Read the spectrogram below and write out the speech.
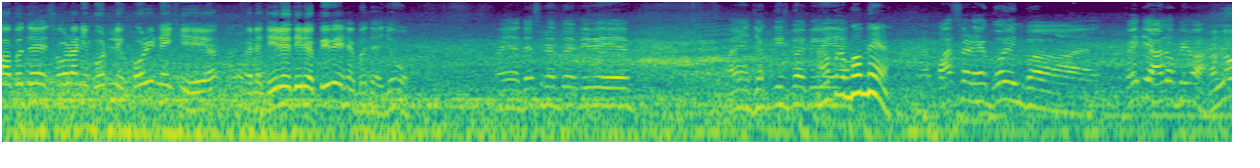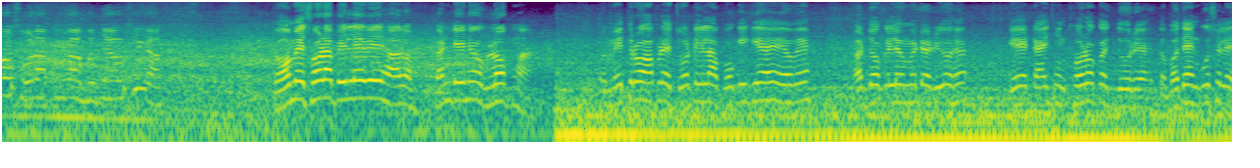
આ બધા સોડાની બોટલી ખોરી નાખી છે અને ધીરે ધીરે પીવે છે બધા જુઓ. અહીંયા દશરથભાઈ પીવે છે અહીંયા જગદીશભાઈ પીવે. આપણે પાછળ એ ગોવિંદભાઈ. કઈ દે હાલો પીવા. હલો સોડા પીવા મજા આવશે તો અમે સોડા પી લેવી હાલો કન્ટિન્યુ બ્લોકમાં તો મિત્રો આપણે ચોટીલા પહોંચી ગયા છે હવે. અડધો કિલોમીટર રહ્યો છે. ગેટ આઈ થોડોક જ દૂર છે તો બધાને પૂછી લે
